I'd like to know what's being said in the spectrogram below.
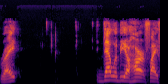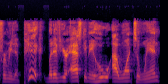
right? That would be a hard fight for me to pick. But if you're asking me who I want to win,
